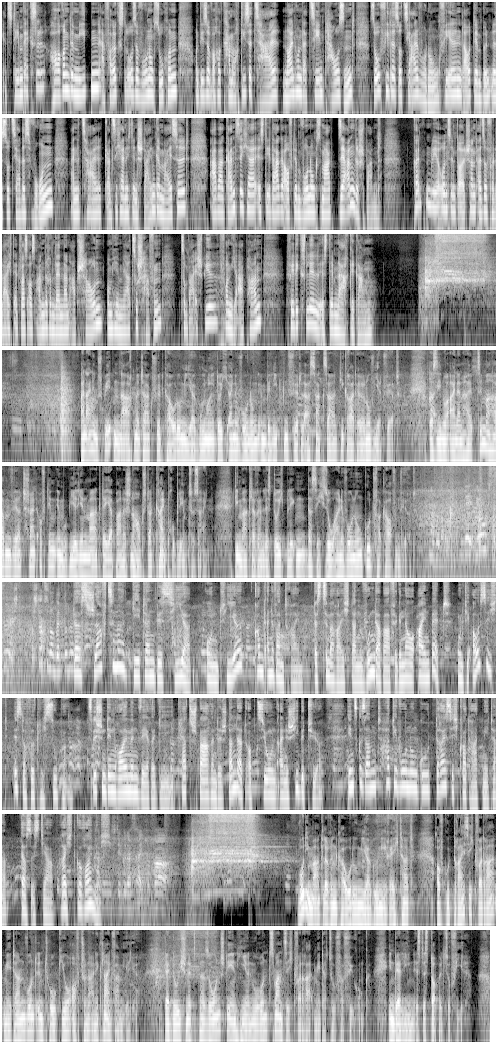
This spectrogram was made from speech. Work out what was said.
Jetzt Themenwechsel. Horrende Mieten, erfolgslose Wohnungssuchen. Und diese Woche kam auch diese Zahl 910.000. So viele Sozialwohnungen fehlen laut dem Bündnis Soziales Wohnen. Eine Zahl ganz sicher nicht in Stein gemeißelt. Aber ganz sicher ist die Lage auf dem Wohnungsmarkt sehr angespannt. Könnten wir uns in Deutschland also vielleicht etwas aus anderen Ländern abschauen, um hier mehr zu schaffen? Zum Beispiel von Japan. Felix Lill ist dem nachgegangen. An einem späten Nachmittag führt Kaoru Miyaguni durch eine Wohnung im beliebten Viertel Asakusa, die gerade renoviert wird. Dass sie nur eineinhalb Zimmer haben wird, scheint auf dem Immobilienmarkt der japanischen Hauptstadt kein Problem zu sein. Die Maklerin lässt durchblicken, dass sich so eine Wohnung gut verkaufen wird. Das Schlafzimmer geht dann bis hier und hier kommt eine Wand rein. Das Zimmer reicht dann wunderbar für genau ein Bett und die Aussicht ist doch wirklich super. Zwischen den Räumen wäre die platzsparende Standardoption eine Schiebetür. Insgesamt hat die Wohnung gut 30 Quadratmeter. Das ist ja recht geräumig. Wo die Maklerin Kaoru Miyaguni recht hat, auf gut 30 Quadratmetern wohnt in Tokio oft schon eine Kleinfamilie. Der Durchschnittsperson stehen hier nur rund 20 Quadratmeter zur Verfügung. In Berlin ist es doppelt so viel.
